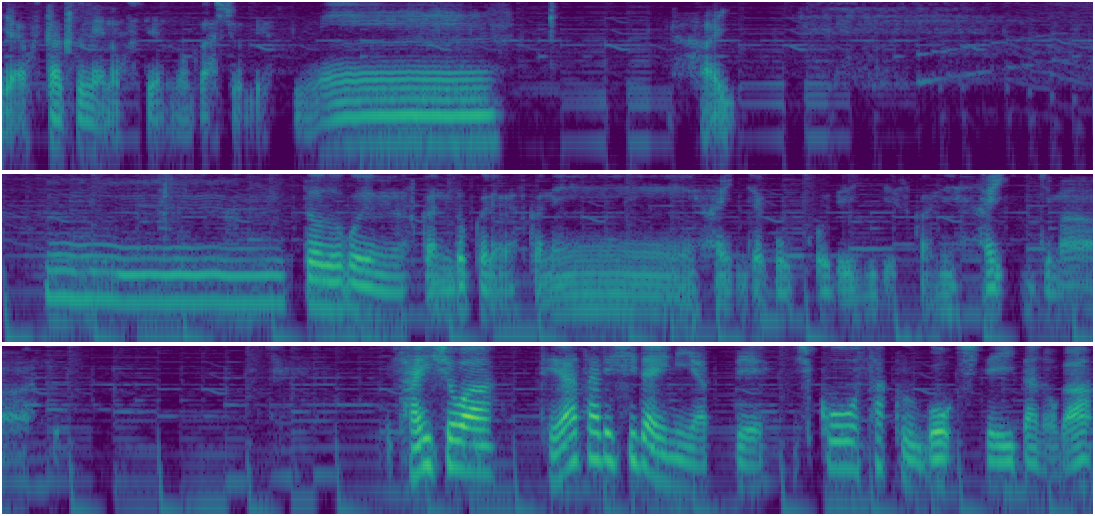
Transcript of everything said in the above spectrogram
じゃあ、二つ目の付箋の場所ですね。はい。うーんと、どこ読みますかね？どっか読みますかね？はい。じゃあ、ここでいいですかね？はい。いきます。最初は手当たり次第にやって試行錯誤していたのが、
